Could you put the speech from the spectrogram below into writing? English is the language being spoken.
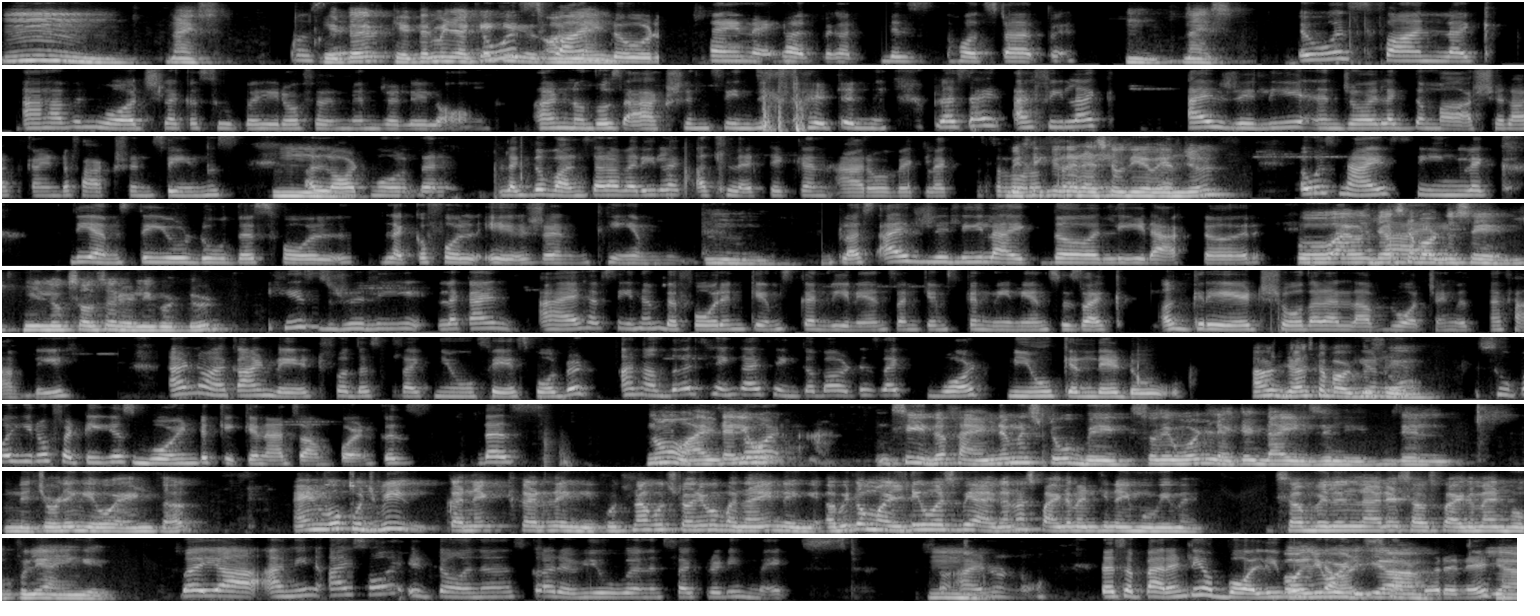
Hmm, nice. Was it? Theater, theater में जाके It was कि fun, online? dude. नहीं नहीं घर पे घर Dis Hotstar पे. Hmm, nice. It was fun. Like I haven't watched like a superhero film in really long. I don't know those action scenes excited me. Plus, I I feel like I really enjoy like the martial art kind of action scenes Hmm. a lot more than like the ones that are very like athletic and aerobic. Like it's a lot Basically, the rest of the Avengers. it was nice seeing like the MCU do this whole like a full Asian theme. Hmm. Plus, I really like the lead actor. Oh, I was just about I- to say he looks also really good, dude. He's really like I I have seen him before in Kim's Convenience, and Kim's Convenience is like a great show that I loved watching with my family. I know, I can't wait for this like new phase four. But another thing I think about is like what new can they do? I was just about to You say. know, superhero fatigue is going to kick in at some point because there's No, I'll tell you. what. See, the fandom is too big, so they won't let it die easily. They'll निचोड़ेंगे वो and तक and वो कुछ भी connect कर देंगे कुछ ना कुछ स्टोरी वो बना ही देंगे अभी तो मल्टीवर्स भी आएगा ना स्पाइडरमैन की नई मूवी में सब विलन ला रहे सब स्पाइडरमैन होपफुली आएँगे but yeah i mean i saw eternals ka review and it's like pretty mixed so Hmm. i don't know there's apparently a bollywood, Bollywood, dance yeah, number in it या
